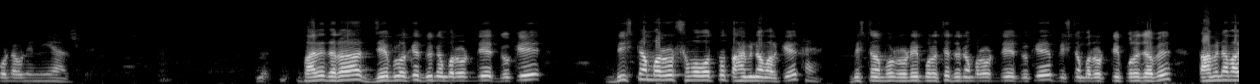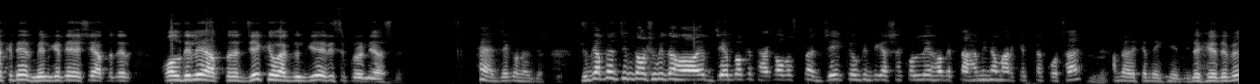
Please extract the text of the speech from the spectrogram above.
গোডাউনে নিয়ে আসবে। বাড়ি ধারা যে ব্লকে দুই নম্বর রোড দিয়ে ঢুকে বিশ নম্বর রোড সম্ভবত তাহমিনা মার্কেট হ্যাঁ। বিশ নম্বর রোডে পড়েছে দুই নম্বর রোড দিয়ে ঢুকে বিশ নম্বর রোডটি পড়ে যাবে। তাহমিনা মার্কেটের মেন গেটে এসে আপনাদের কল দিলে আপনাদের যে কেউ একজন গিয়ে রিসিভ করে নিয়ে আসবে। হ্যাঁ যে কোনো একজন। যদি আপনার চিন্তা অসুবিধা হয় যে ব্লকে থাকা অবস্থা যে কেউকে জিজ্ঞাসা করলে হবে তাহমিনা মার্কেটটা কোথায় আপনাদেরকে দেখিয়ে দিই। দেখিয়ে দেবে।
